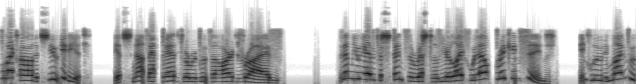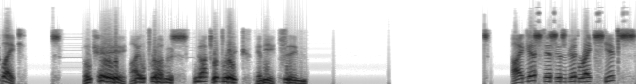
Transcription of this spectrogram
Black audits, you idiot. It's not that bad to reboot the hard drive. Then you have to spend the rest of your life without breaking things, including my bootlight. Okay, I'll promise not to break anything. I guess this is good, right, Skips?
